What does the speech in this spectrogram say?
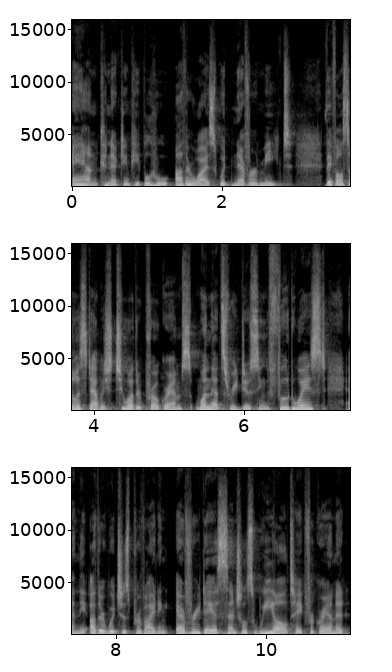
and connecting people who otherwise would never meet. They've also established two other programs one that's reducing food waste, and the other which is providing everyday essentials we all take for granted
